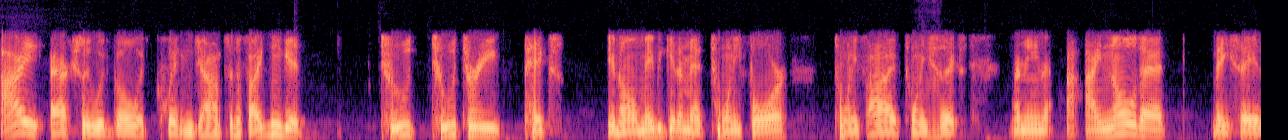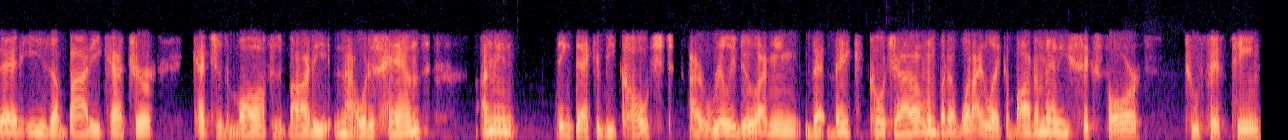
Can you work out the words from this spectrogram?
I actually would go with Quentin Johnston if I can get two, two, three picks. You know, maybe get him at 24, 25, 26. I mean, I, know that they say that he's a body catcher, catches the ball off his body, not with his hands. I mean, I think that could be coached. I really do. I mean, that they could coach out of him. But what I like about him, man, he's six four, two fifteen.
